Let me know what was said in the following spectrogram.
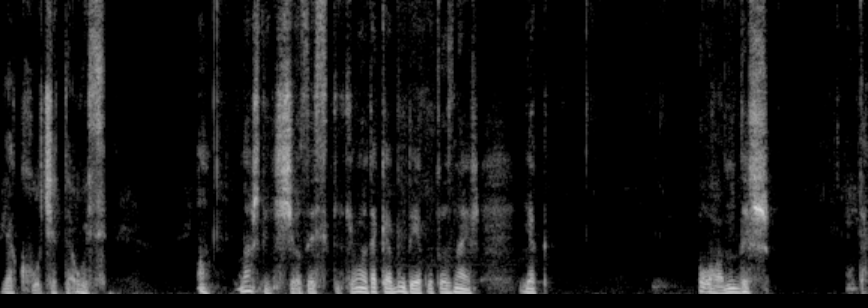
як хочете. Ось. О, знаєш ти що це скільки? Воно таке буде, як ото, знаєш, як ландиш. Так,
